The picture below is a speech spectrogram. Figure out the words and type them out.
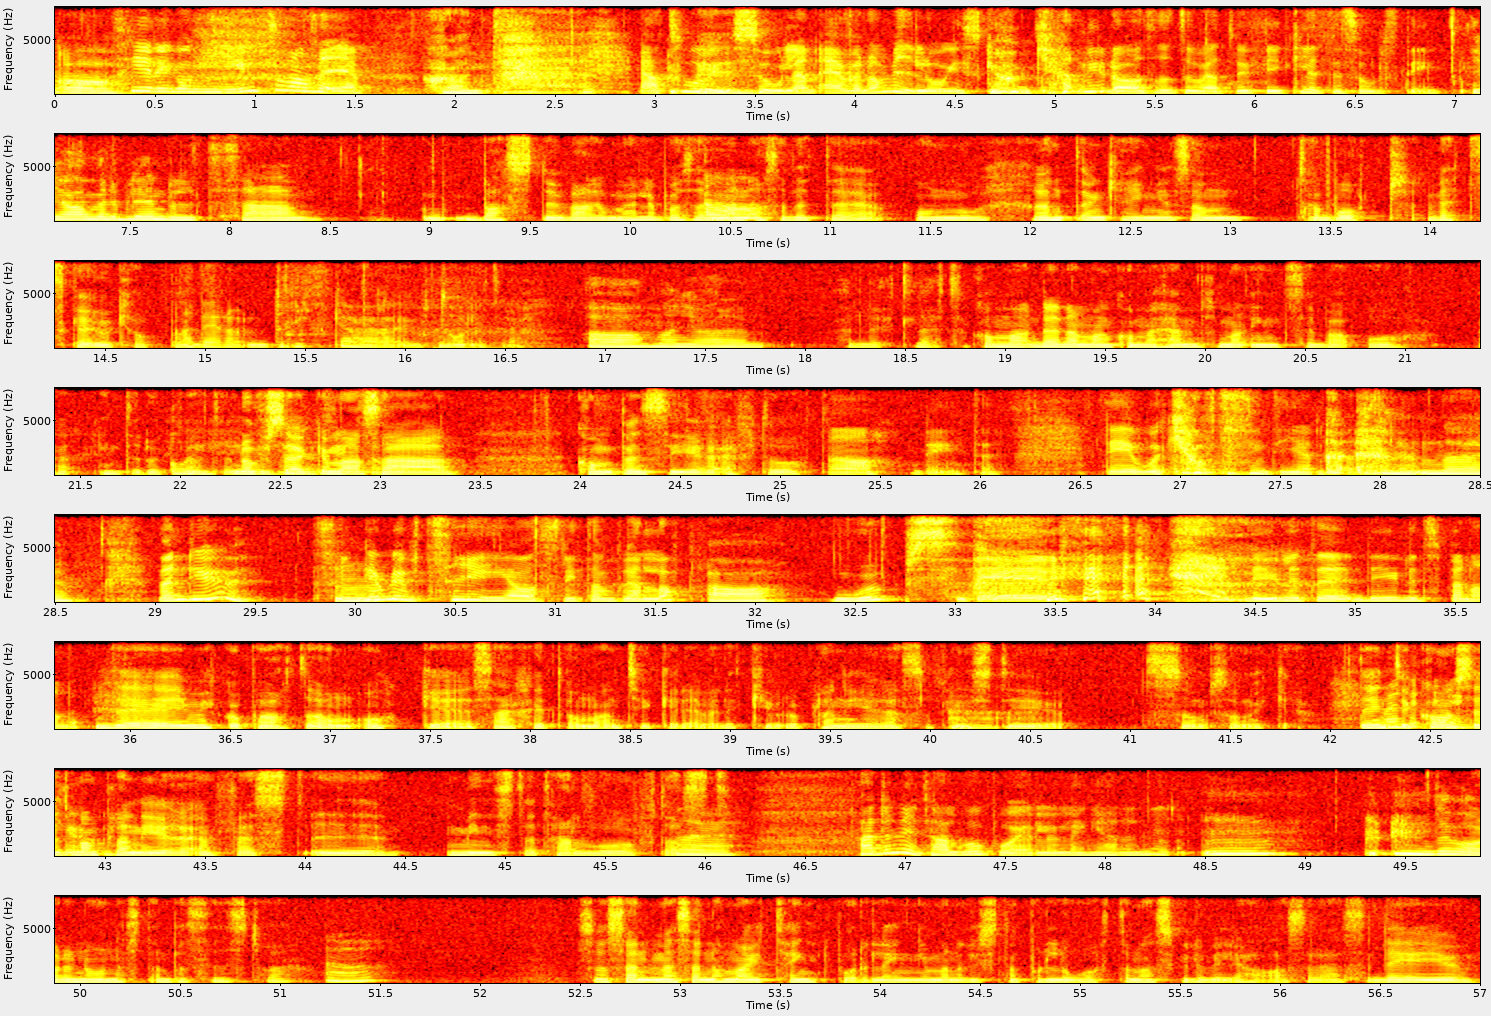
Den. Ja. Tredje gången gillt som man säger. Skönt. Jag tror ju solen, även om vi låg i skuggan idag, så tror jag att vi fick lite solsting. Ja men det blir ändå lite så här bastuvärme höll jag på att säga. Ja. Men alltså lite ångor runt omkring som tar bort vätska ur Ja, kroppen. det är, dricka har jag gjort dåligt idag. Ja, man gör det väldigt lätt. Så kommer, det är när man kommer hem som man inser bara åh, jag har inte druckit vatten. Då försöker man så här kompensera efteråt. Ja, det är inte... Det brukar oftast inte hjälpa. Nej. Men du, t- det blev tre avsnitt av bröllop. Ja, whoops. Det är, det är, ju, lite, det är lite spännande. Det är ju mycket att prata om och eh, särskilt om man tycker det är väldigt kul att planera så finns det ju så, så mycket. Det är Men inte det är konstigt att man planerar en fest i minst ett halvår oftast. Nej. Hade ni ett halvår på er eller hur länge hade ni? Mm. det var det nog nästan precis tror jag. Ja. Så sen, men sen har man ju tänkt på det länge, man har lyssnat på låtar man skulle vilja ha och sådär. Så det är ju...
